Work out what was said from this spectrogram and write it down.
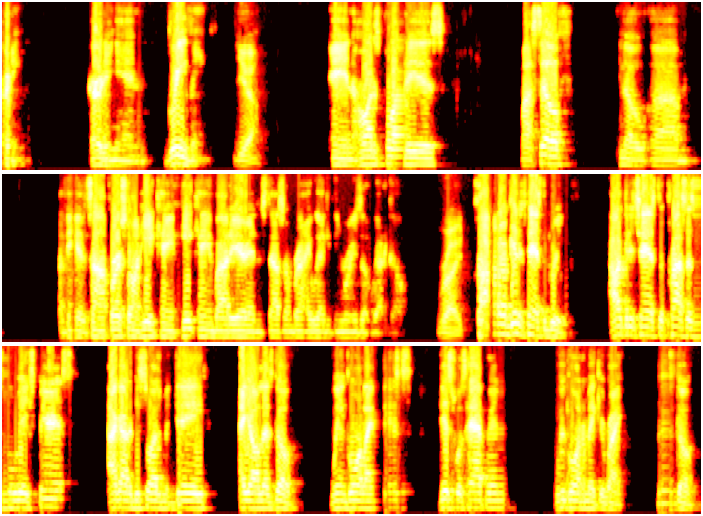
hurting, hurting and grieving. Yeah. And the hardest part is myself, you know, um, I think at the time, first on he came, he came by there and Staff on Brown, hey, we gotta get the Marines up, we gotta go. Right. So I don't get a chance to grieve. I'll get a chance to process what we experienced. I gotta be Sergeant McDade. Hey y'all, let's go. We ain't going like this. This was happened. We're going to make it right. Let's go.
